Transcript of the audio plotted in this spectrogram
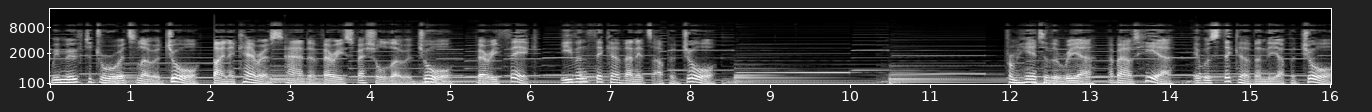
we move to draw its lower jaw. Deinocheirus had a very special lower jaw, very thick, even thicker than its upper jaw. From here to the rear, about here, it was thicker than the upper jaw.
